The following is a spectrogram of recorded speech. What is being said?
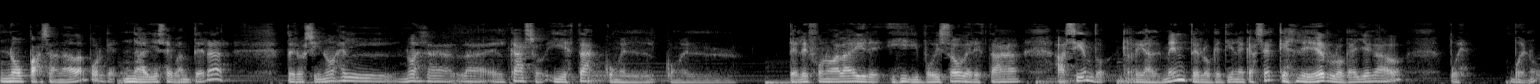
no pasa nada porque nadie se va a enterar. Pero si no es el, no es la- el caso y estás con el, con el teléfono al aire y VoiceOver está haciendo realmente lo que tiene que hacer, que es leer lo que ha llegado, pues bueno,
